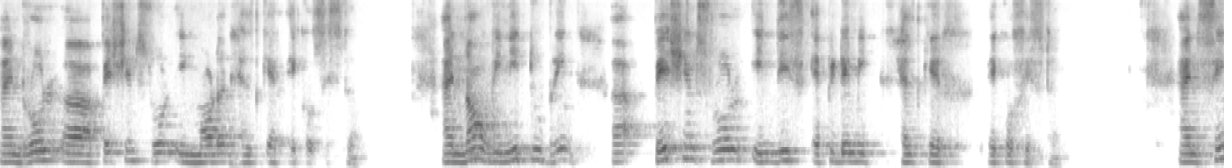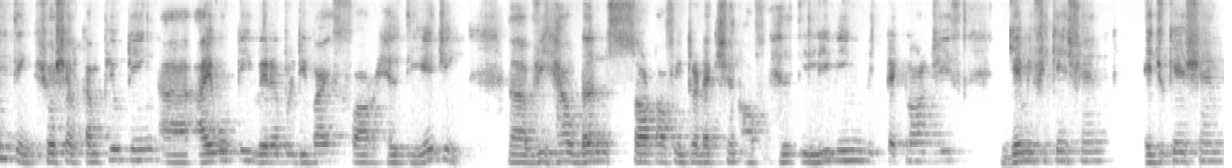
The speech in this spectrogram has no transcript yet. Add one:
and role uh, patients role in modern healthcare ecosystem. And now we need to bring uh, patients role in this epidemic healthcare ecosystem. And same thing, social computing, uh, IoT wearable device for healthy aging. Uh, we have done sort of introduction of healthy living with technologies, gamification, education,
